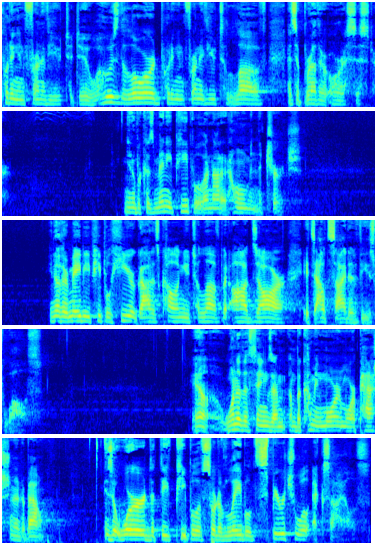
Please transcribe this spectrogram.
putting in front of you to do? Well, who's the Lord putting in front of you to love as a brother or a sister? You know, because many people are not at home in the church. You know, there may be people here God is calling you to love, but odds are it's outside of these walls. You know, one of the things I'm, I'm becoming more and more passionate about is a word that the people have sort of labeled spiritual exiles.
